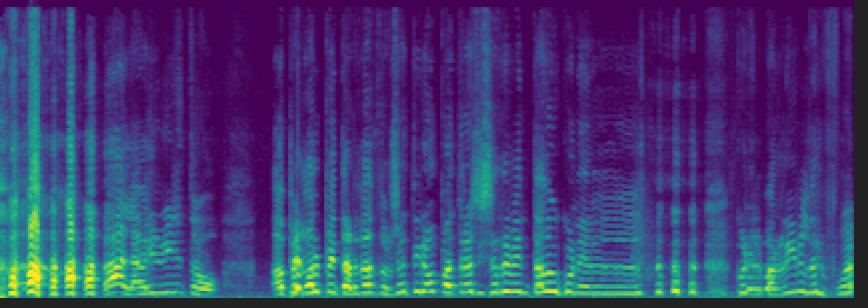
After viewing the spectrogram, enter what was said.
¿La habéis visto? Ha pegado el petardazo, se ha tirado para atrás y se ha reventado con el. con el barril del fuego.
